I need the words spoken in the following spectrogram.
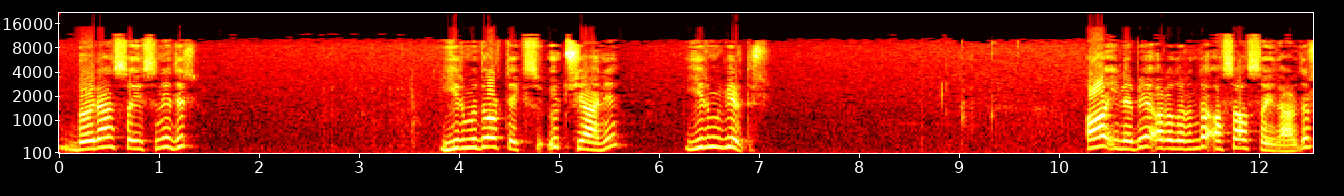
bölen sayısı nedir? 24 eksi 3 yani 21'dir. A ile B aralarında asal sayılardır.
